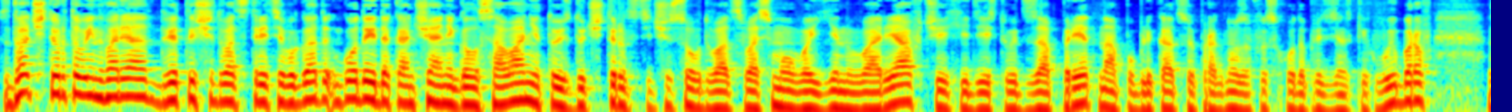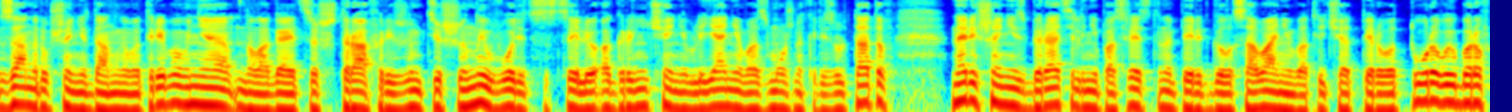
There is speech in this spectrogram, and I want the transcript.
С 24 января 2023 года и до окончания голосования, то есть до 14 часов 28 января, в Чехии действует запрет на публикацию прогнозов исхода президентских выборов. За нарушение данного требования налагается штраф. Режим тишины вводится с целью ограничения влияния возможных результатов на решение избирателей непосредственно перед голосованием. В отличие от первого тура выборов,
